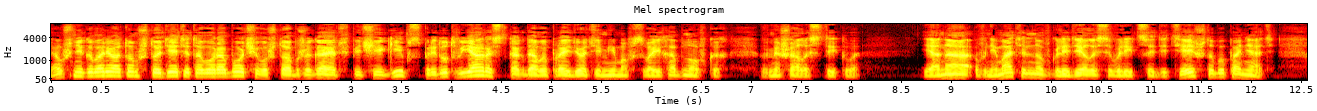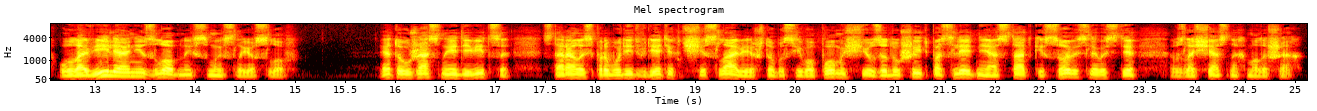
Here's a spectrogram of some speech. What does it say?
Я уж не говорю о том, что дети того рабочего, что обжигает в печи гипс, придут в ярость, когда вы пройдете мимо в своих обновках, — вмешалась тыква. И она внимательно вгляделась в лица детей, чтобы понять, уловили они злобный смысл ее слов. Эта ужасная девица старалась пробудить в детях тщеславие, чтобы с его помощью задушить последние остатки совестливости в злосчастных малышах.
